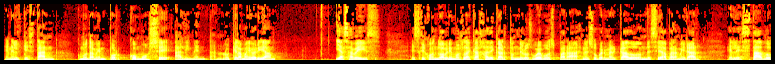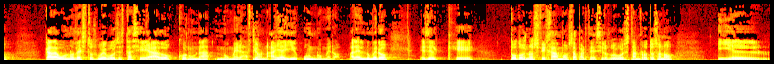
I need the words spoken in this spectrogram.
en el que están como también por cómo se alimentan. Lo que la mayoría ya sabéis es que cuando abrimos la caja de cartón de los huevos para en el supermercado donde sea para mirar el estado, cada uno de estos huevos está sellado con una numeración. Hay ahí un número, ¿vale? El número es el que todos nos fijamos, aparte de si los huevos están rotos o no, y el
